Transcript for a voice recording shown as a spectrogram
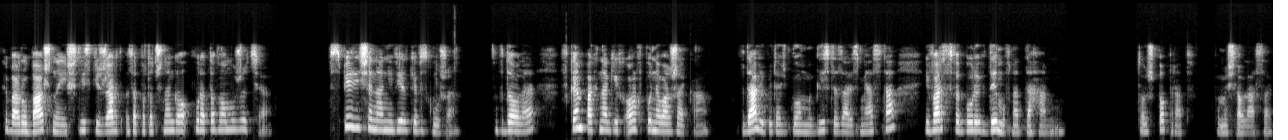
Chyba rubaszny i śliski żart zapotocznego uratował mu życie. Wspięli się na niewielkie wzgórze. W dole, w kępach nagich orch płynęła rzeka. W dali widać było mglisty zarys miasta i warstwę burych dymów nad dachami. To już poprat, pomyślał Lasek.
